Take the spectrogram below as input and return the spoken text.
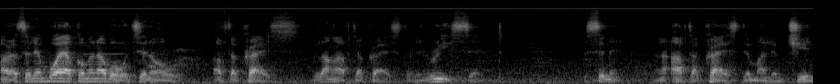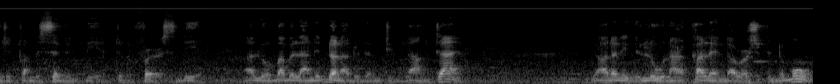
Alright, so them boy are coming about, you know, after Christ, long after Christ, and recent. See me? And after Christ, them and them change it from the seventh day to the first day. Although Babylon, they done do them thing long time. You don't need the lunar calendar worshiping the moon.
